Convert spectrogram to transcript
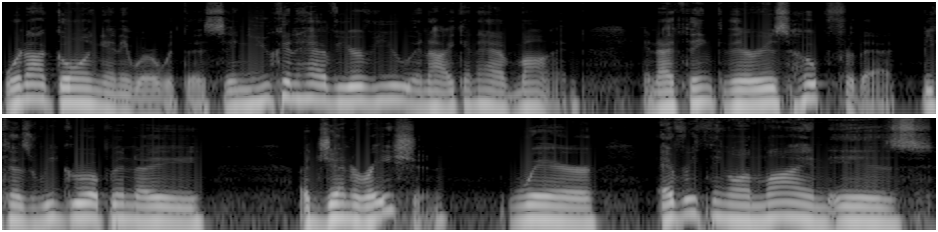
we're not going anywhere with this. And you can have your view and I can have mine. And I think there is hope for that because we grew up in a, a generation where everything online is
